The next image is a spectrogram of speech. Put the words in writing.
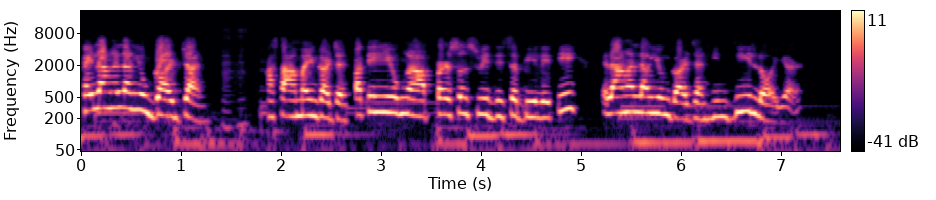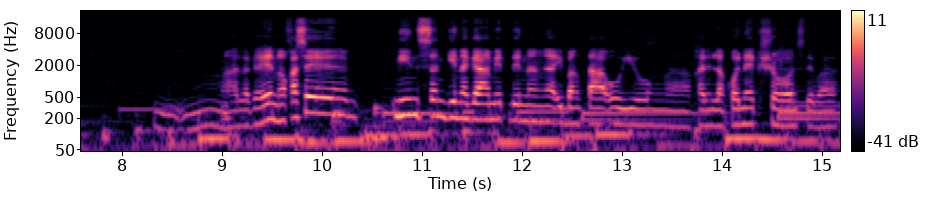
kailangan lang yung guardian. Mm-hmm. Kasama yung guardian. Pati yung uh, persons with disability, kailangan lang yung guardian, hindi lawyer. Mahalaga yan, no? Kasi minsan ginagamit din ng uh, ibang tao yung uh, kanilang connections, 'di ba?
